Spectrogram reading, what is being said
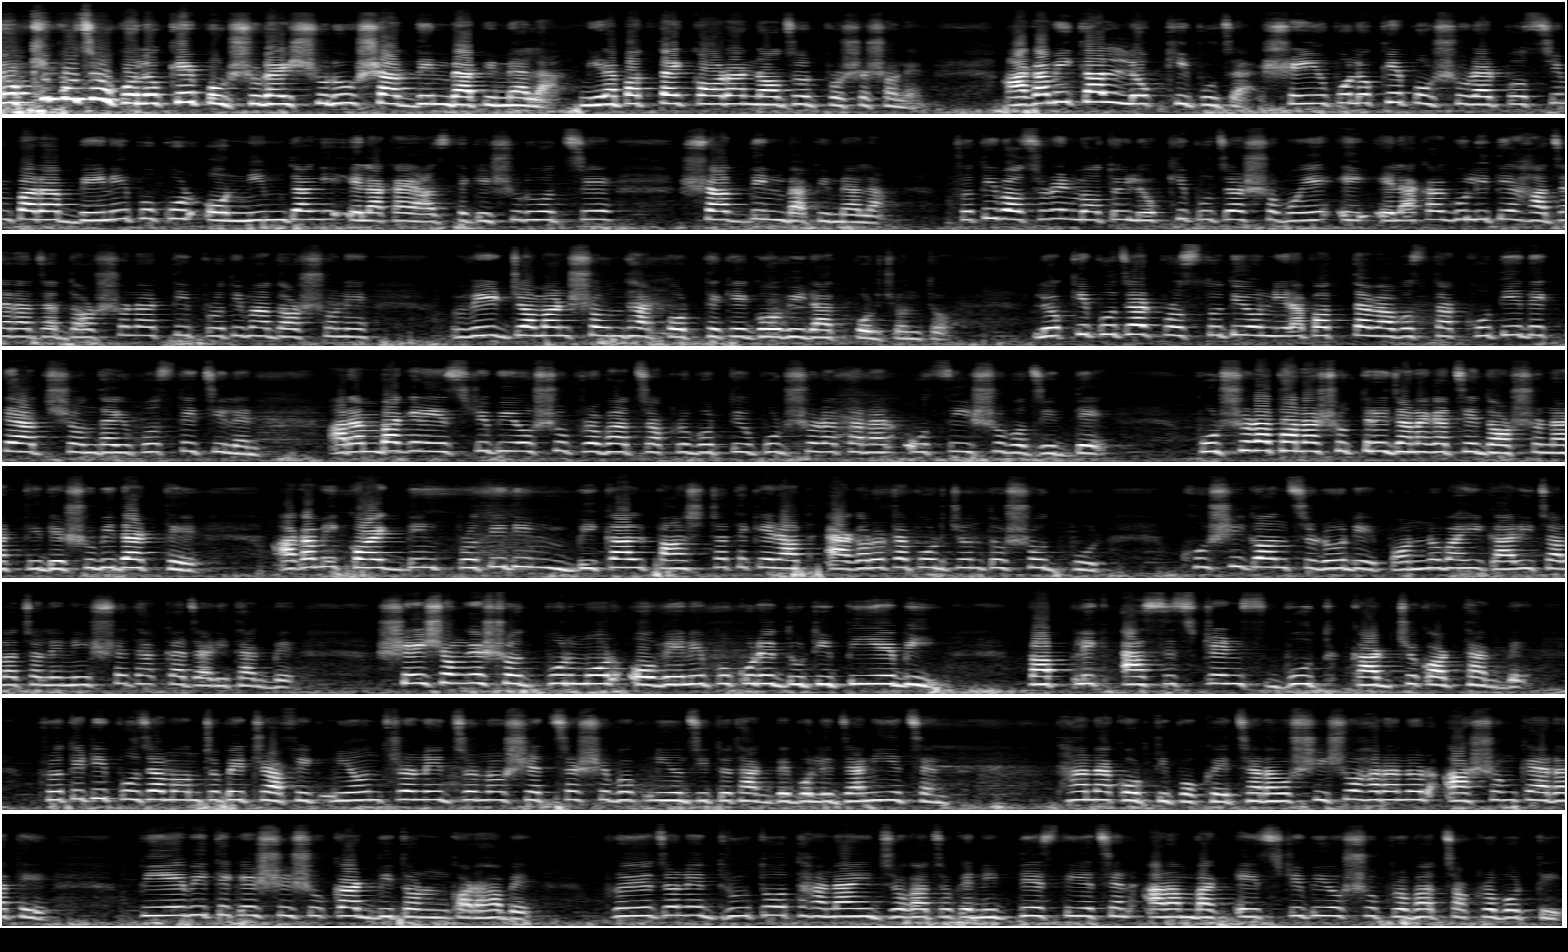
লক্ষ্মী পুজো উপলক্ষে পরশুরায় শুরু সাত দিন ব্যাপী মেলা। নিরাপত্তায় কড়া নজর প্রশাসনের। আগামীকাল লক্ষ্মী পূজা। সেই উপলক্ষে পরশুরার পশ্চিমপাড়া বেনেপুকুর ও নিমডাঙ্গি এলাকায় আজ থেকে শুরু হচ্ছে সাত দিন ব্যাপী মেলা। প্রতি বছরের মতোই লক্ষ্মী পূজার সময়ে এই এলাকাগুলিতে হাজার হাজার দর্শনার্থী প্রতিমা দর্শনে ভিড় জমান সন্ধ্যার পর থেকে গভীর রাত পর্যন্ত। লক্ষ্মী পূজার প্রস্তুতি ও নিরাপত্তা ব্যবস্থা খতিয়ে দেখতে আজ সন্ধ্যায় উপস্থিত ছিলেন আরামবাগের এসডিপিও সুপ্রভাত চক্রবর্তী ও পুরসুরা থানার ওসি শুভজিৎ দে। পুরসুরা থানা সূত্রে জানা গেছে, দর্শনার্থীদের সুবিধার্থে আগামী কয়েকদিন প্রতিদিন বিকাল পাঁচটা থেকে রাত এগারোটা পর্যন্ত সোদপুর খুশিগঞ্জ রোডে পণ্যবাহী গাড়ি চলাচলে নিষেধাজ্ঞা জারি থাকবে। সেই সঙ্গে সোদপুর মোড় ও বেনেপুকুরে দুটি পিএবি পাবলিক অ্যাসিস্ট্যান্স বুথ কার্যকর থাকবে। প্রতিটি পূজা মণ্ডপে ট্রাফিক নিয়ন্ত্রণের জন্য স্বেচ্ছাসেবক নিয়োজিত থাকবে বলে জানিয়েছেন থানা কর্তৃপক্ষ। এছাড়াও শিশু হারানোর আশঙ্কা এড়াতে পিএবি থেকে শিশু কার্ড বিতরণ করা হবে। প্রয়োজনে দ্রুত থানায় যোগাযোগের নির্দেশ দিয়েছেন আরামবাগ এইচডিপিও সুপ্রভাত চক্রবর্তী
